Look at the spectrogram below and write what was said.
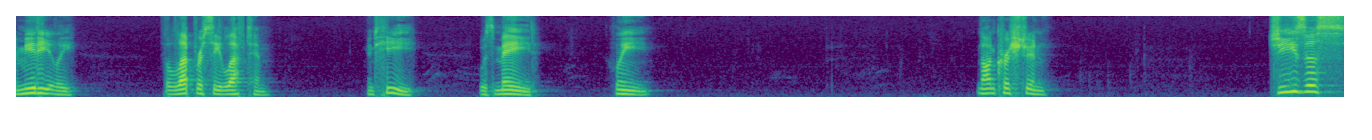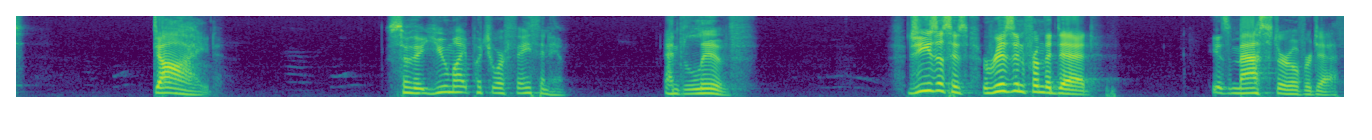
Immediately, the leprosy left him, and he was made clean. Non Christian, Jesus died so that you might put your faith in him and live. Jesus has risen from the dead. He is master over death.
